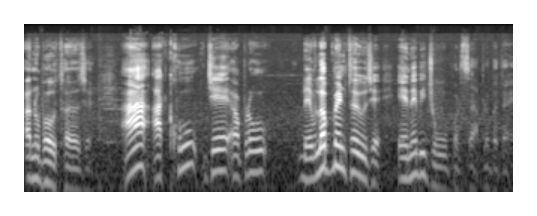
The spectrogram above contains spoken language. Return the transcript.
અનુભવ થયો છે. આ આખું જે આપણું ડેવલપમેન્ટ થયું છે એને બી જોવું પડશે આપણે બધાએ.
